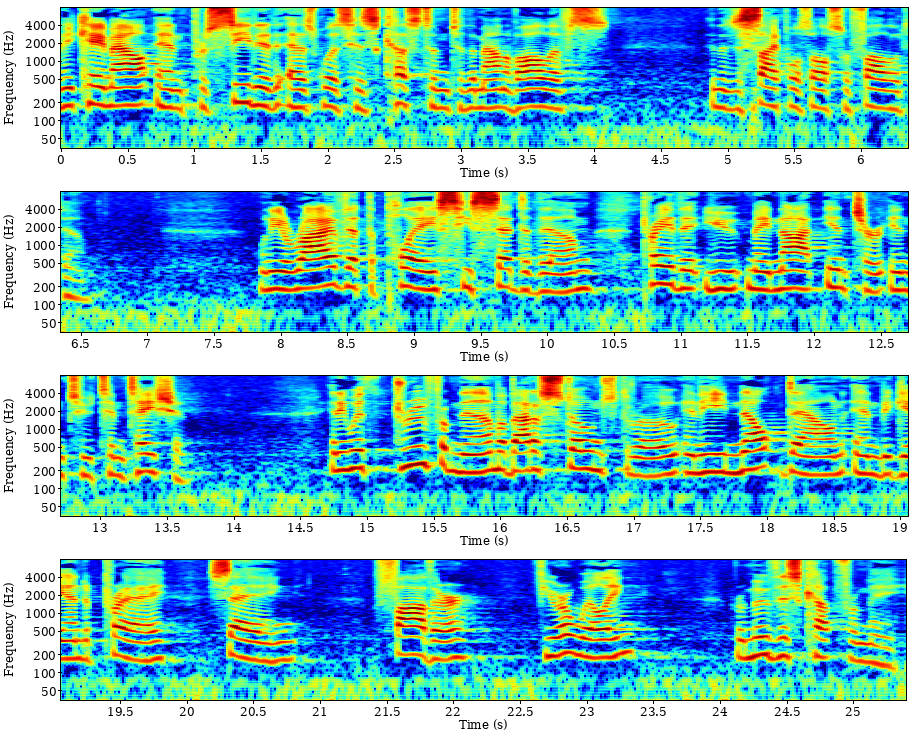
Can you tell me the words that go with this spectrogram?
And he came out and proceeded, as was his custom, to the Mount of Olives, and the disciples also followed him. When he arrived at the place, he said to them, Pray that you may not enter into temptation. And he withdrew from them about a stone's throw, and he knelt down and began to pray, saying, Father, if you are willing, remove this cup from me.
